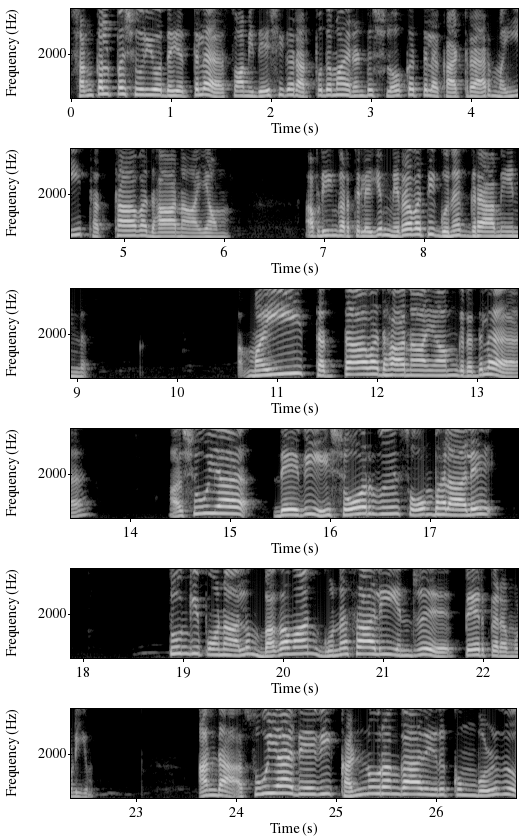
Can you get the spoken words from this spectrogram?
சங்கல்ப சூரியோதயத்தில் சுவாமி தேசிகர் அற்புதமாக இரண்டு ஸ்லோகத்தில் காட்டுறார் மயி தத்தாவதானாயம் அப்படிங்கிறதுலேயும் நிரவதி குணகிராமின். மயி தத்தாவதானாயாம்ங்கிறதுல அசூயா தேவி சோர்வு சோம்பலாலே தூங்கி போனாலும் பகவான் குணசாலி என்று பெயர் பெற முடியும். அந்த அசூயாதேவி கண்ணுறங்காது இருக்கும் பொழுது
